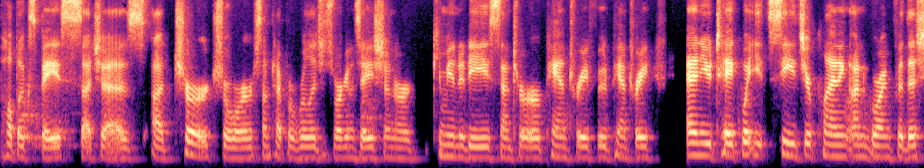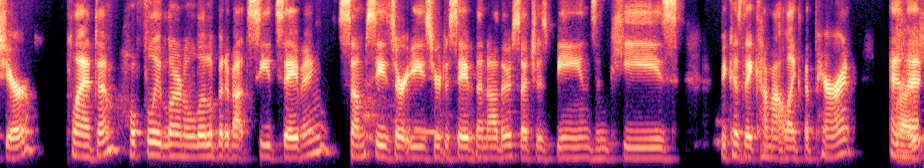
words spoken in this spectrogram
public space such as a church or some type of religious organization or community center or pantry, food pantry, and you take what you, seeds you're planning on growing for this year, plant them, hopefully learn a little bit about seed saving. Some seeds are easier to save than others, such as beans and peas, because they come out like the parent. And right. then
